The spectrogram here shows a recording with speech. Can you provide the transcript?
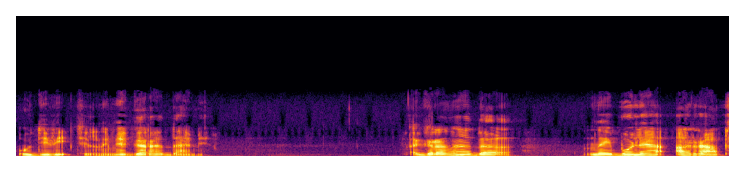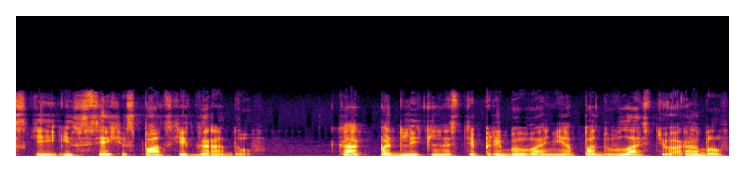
удивительными городами. Гранада – наиболее арабский из всех испанских городов, как по длительности пребывания под властью арабов,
